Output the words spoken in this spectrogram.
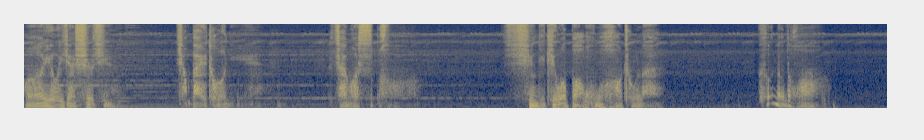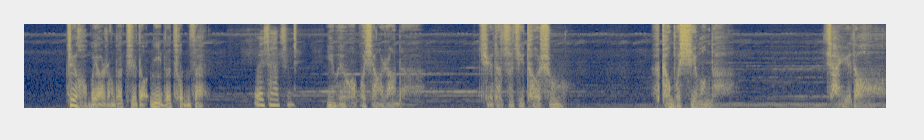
我有一件事情想拜托你，在我死后，请你替我保护好楚兰。可能的话，最好不要让他知道你的存在。为啥子？因为我不想让他觉得自己特殊，更不希望他参与到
